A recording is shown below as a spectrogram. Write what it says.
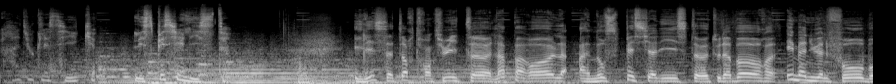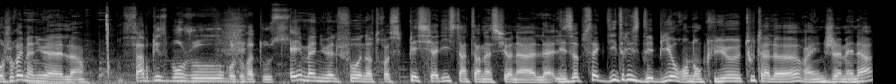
Radio Classique, les spécialistes. Il est 7h38, la parole à nos spécialistes. Tout d'abord, Emmanuel Faux. Bonjour Emmanuel. Fabrice, bonjour, bonjour à tous. Emmanuel Faux, notre spécialiste international. Les obsèques d'Idriss Déby auront donc lieu tout à l'heure à N'Djamena.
